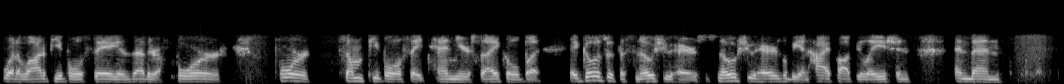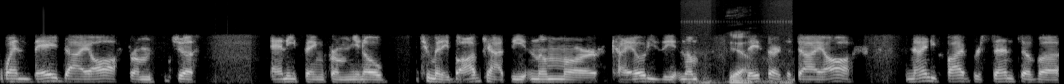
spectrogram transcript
what a lot of people will say is either a four four some people will say 10 year cycle but it goes with the snowshoe hares the snowshoe hares will be in high population and then when they die off from just anything from you know too many bobcats eating them or coyotes eating them Yeah. they start to die off 95% of a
